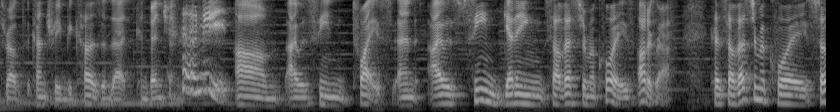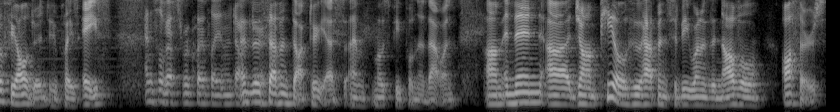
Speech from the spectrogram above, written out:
throughout the country because of that convention. Oh, neat. Um, I was seen twice, and I was seen getting Sylvester McCoy's autograph because Sylvester McCoy, Sophie Aldred, who plays Ace, And Sylvester McCoy playing the Doctor. and the Seventh Doctor, yes, um, most people know that one. Um, and then uh, John Peel, who happens to be one of the novel authors,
